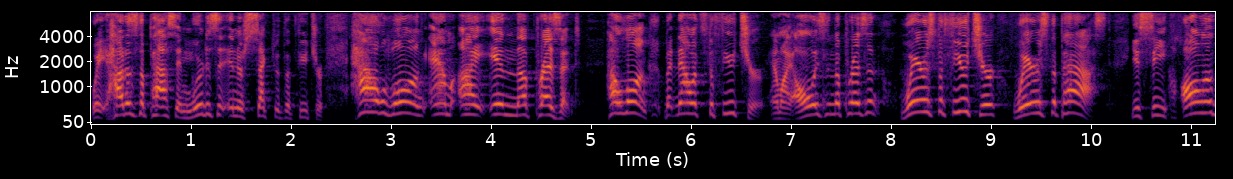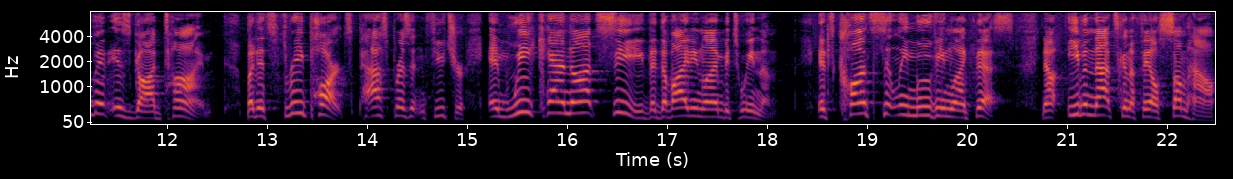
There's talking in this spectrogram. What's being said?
Wait, how does the past end? Where does it intersect with the future? How long am I in the present? How long? But now it's the future. Am I always in the present? Where's the future? Where's the past? You see, all of it is God time. But it's three parts past, present, and future. And we cannot see the dividing line between them. It's constantly moving like this. Now, even that's going to fail somehow.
